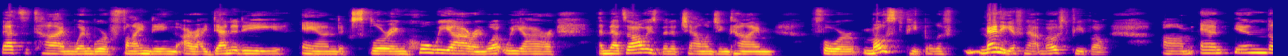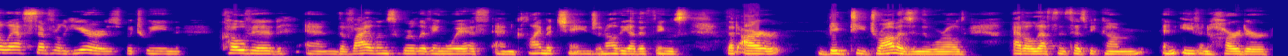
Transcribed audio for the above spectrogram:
that's a time when we're finding our identity and exploring who we are and what we are. And that's always been a challenging time for most people, if many, if not most people. Um, and in the last several years between COVID and the violence we're living with and climate change and all the other things that are big T traumas in the world, adolescence has become an even harder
